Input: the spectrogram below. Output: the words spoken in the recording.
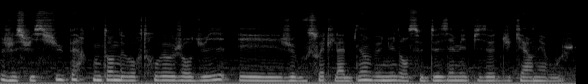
Je suis super contente de vous retrouver aujourd'hui et je vous souhaite la bienvenue dans ce deuxième épisode du Carnet Rouge.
